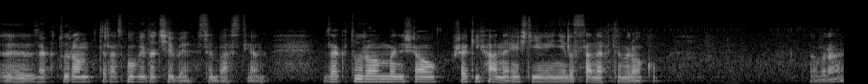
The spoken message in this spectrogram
yy, za którą teraz mówię do Ciebie, Sebastian. Za którą będziesz miał przekichane, jeśli jej nie dostanę w tym roku. Dobra.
